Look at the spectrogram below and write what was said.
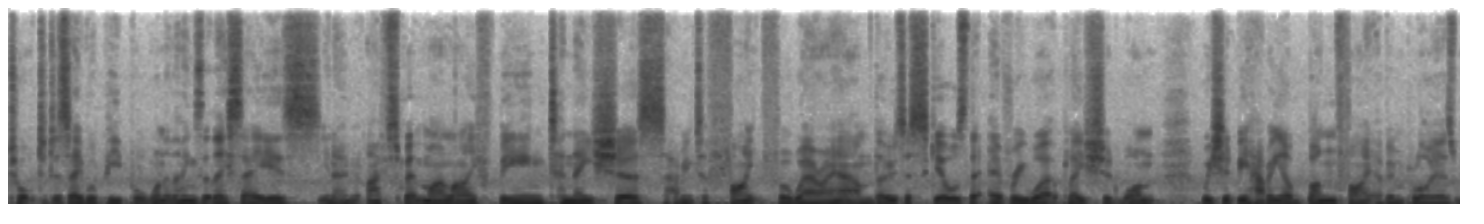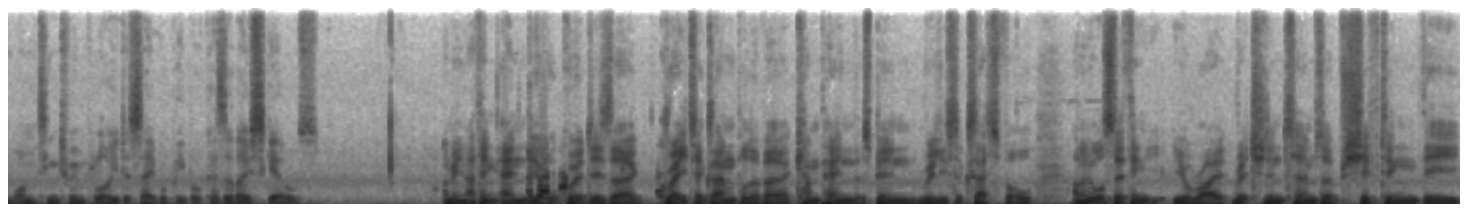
talk to disabled people, one of the things that they say is, you know, I've spent my life being tenacious, having to fight for where I am. Those are skills that every workplace should want. We should be having a bun fight of employers wanting to employ disabled people because of those skills. I mean, I think End the Awkward is a great example of a campaign that's been really successful. And I also think you're right, Richard, in terms of shifting the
